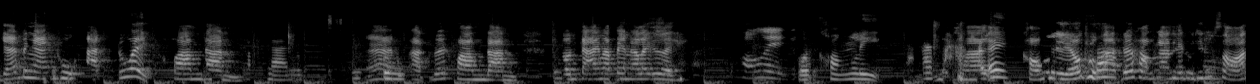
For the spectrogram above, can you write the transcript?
แก๊สเป็นไงถูกอัดด้วยความดันดันอ่าถูกอัดด้วยความดันจนกลายมาเป็นอะไรเอ่ย ของเหลวของหลีกใช่เอ้ยของเหลวถูกอัดด้วยความดันให้ดูที่ลูกศร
